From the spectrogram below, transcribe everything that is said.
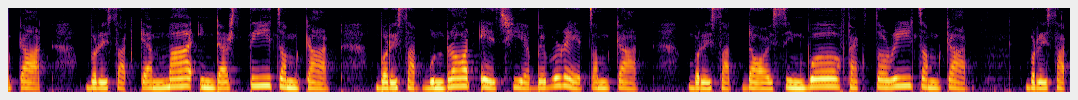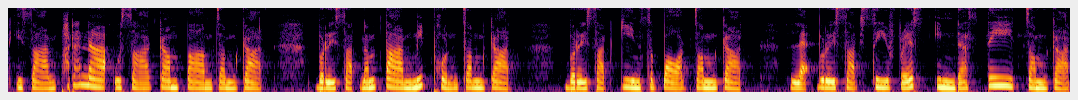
ำกัด บริษัทแกมมาอินดัสตรีจำกัด บริษัทบุญรอดเอเชียเบเวอเรจจำกัด บริษัทดอยซินเวอร์แฟคทอรี่จำกัดบริษัทอีสานพัฒนาอุตสาหกรรมปาล์มจำกัด บริษัทน้ำตาลมิตรผลจำกัด บริษัทกีนสปอร์ตจำกัด และบริษัทซีเฟรสอินดัสตรีจำกัด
